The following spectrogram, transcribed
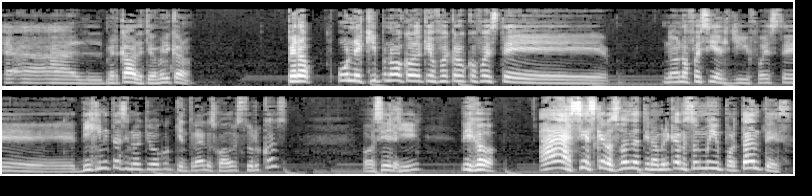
al mercado latinoamericano. Pero un equipo, no me acuerdo quién fue, creo que fue este... No, no fue CLG, fue este... Dignita, si no me equivoco, quien trae a los jugadores turcos. O CLG. Dijo, ah, sí, es que los fans latinoamericanos son muy importantes.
